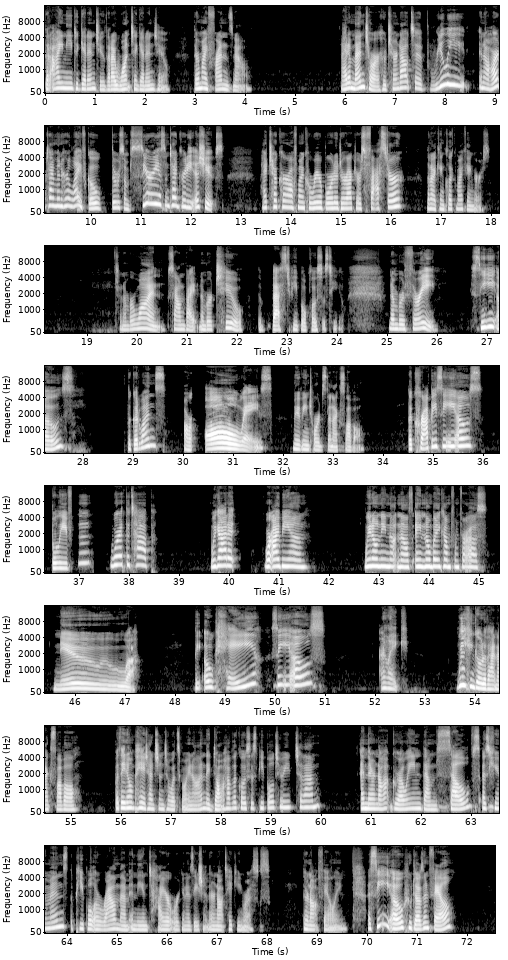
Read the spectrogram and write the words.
that I need to get into, that I want to get into. They're my friends now. I had a mentor who turned out to really, in a hard time in her life, go through some serious integrity issues. I took her off my career board of directors faster than I can click my fingers. So, number one, soundbite. Number two, the best people closest to you. Number three, CEOs, the good ones, are always moving towards the next level. The crappy CEOs believe hmm, we're at the top. We got it. We're IBM. We don't need nothing else. Ain't nobody come from for us. No. The okay CEOs are like, we can go to that next level, but they don't pay attention to what's going on. They don't have the closest people to, to them. And they're not growing themselves as humans, the people around them, and the entire organization. They're not taking risks. They're not failing. A CEO who doesn't fail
